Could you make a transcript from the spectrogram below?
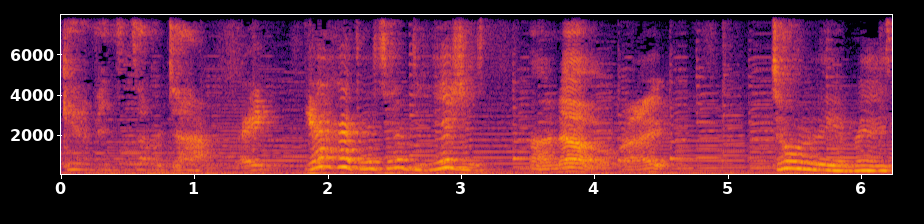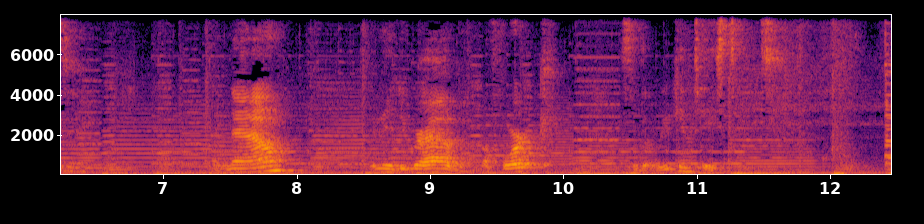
get them in summertime, right? Yeah, they're so delicious. I know, right? Totally amazing. And now, we need to grab a fork so that we can taste it.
